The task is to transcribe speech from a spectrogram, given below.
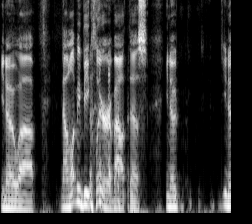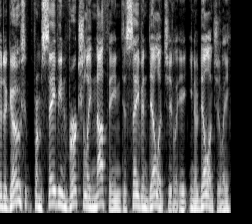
You know, uh, now let me be clear about this. You know, you know, to go from saving virtually nothing to saving diligently, you know, diligently,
